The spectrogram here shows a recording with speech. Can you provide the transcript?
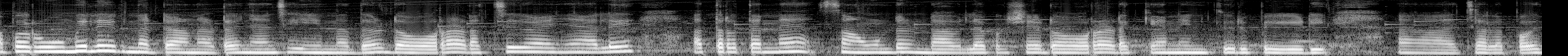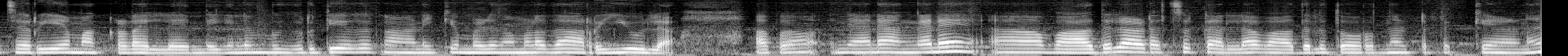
അപ്പോൾ റൂമിലിരുന്നിട്ടാണ് കേട്ടോ ഞാൻ ചെയ്യുന്നത്. ഡോർ അടച്ചു കഴിഞ്ഞാൽ അത്ര തന്നെ സൗണ്ട് ഉണ്ടാവില്ല. പക്ഷേ ഡോർ അടയ്ക്കാൻ എനിക്കൊരു പേടി. ചിലപ്പോൾ ചെറിയ മക്കളല്ലേ എന്തെങ്കിലും വികൃതിയൊക്കെ കാണിക്കുമ്പോൾ നമ്മളത് അറിയൂല. അപ്പോൾ ഞാൻ അങ്ങനെ വാതിൽ അടച്ചിട്ടല്ല വാതിൽ തുറന്നിട്ടൊക്കെയാണ്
